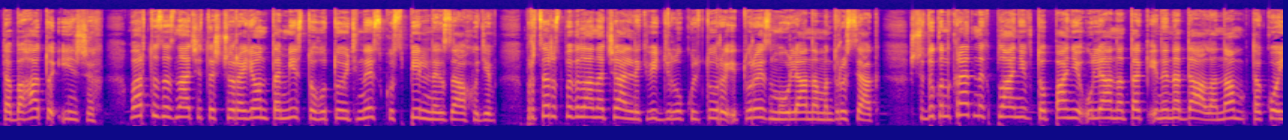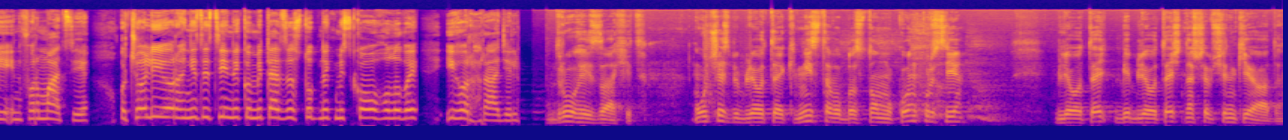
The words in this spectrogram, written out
та багато інших. Варто зазначити, що район та місто готують низку спільних заходів. Про це розповіла начальник відділу культури і туризму Уляна Мандрусяк. Щодо конкретних планів, то пані Уляна так і не надала нам такої інформації. Очолює організаційний комітет заступник міського голови Ігор Граділь. Другий захід. Участь бібліотек міста в обласному конкурсі Бібліотечна Шевченкіада.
